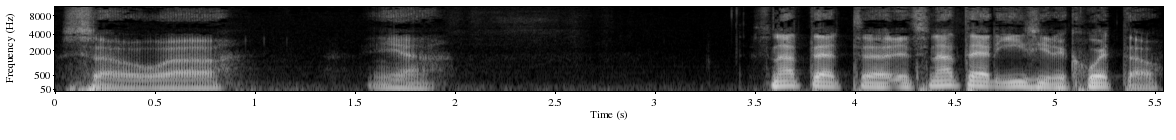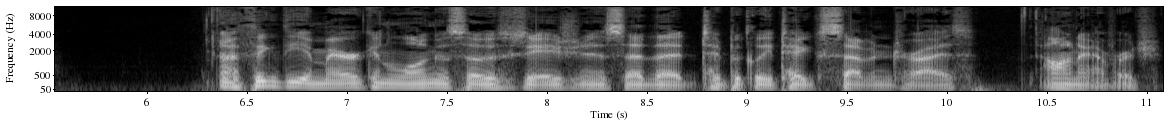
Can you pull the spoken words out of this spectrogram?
So, uh, yeah. It's not that uh, it's not that easy to quit though. I think the American Lung Association has said that typically takes seven tries on average.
